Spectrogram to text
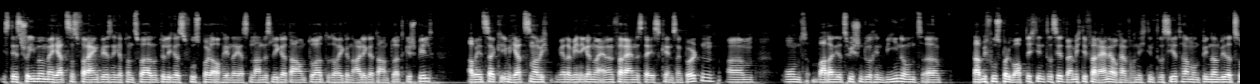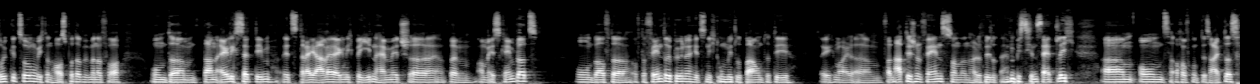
ist das schon immer mein Herzensverein gewesen. Ich habe dann zwar natürlich als Fußballer auch in der ersten Landesliga da und dort oder Regionalliga da und dort gespielt, aber jetzt sag im Herzen habe ich mehr oder weniger nur einen Verein, das ist der SK in St. Pölten ähm, und war dann ja zwischendurch in Wien und äh, da hat mich Fußball überhaupt nicht interessiert, weil mich die Vereine auch einfach nicht interessiert haben und bin dann wieder zurückgezogen, wie ich dann Hausbau habe mit meiner Frau und ähm, dann eigentlich seitdem jetzt drei Jahre eigentlich bei jedem Heimmatch äh, beim, am SK-Platz und war auf der, auf der Fantribüne, jetzt nicht unmittelbar unter die sage ich mal, ähm, fanatischen Fans, sondern halt ein bisschen, seitlich ähm, und auch aufgrund des Alters.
